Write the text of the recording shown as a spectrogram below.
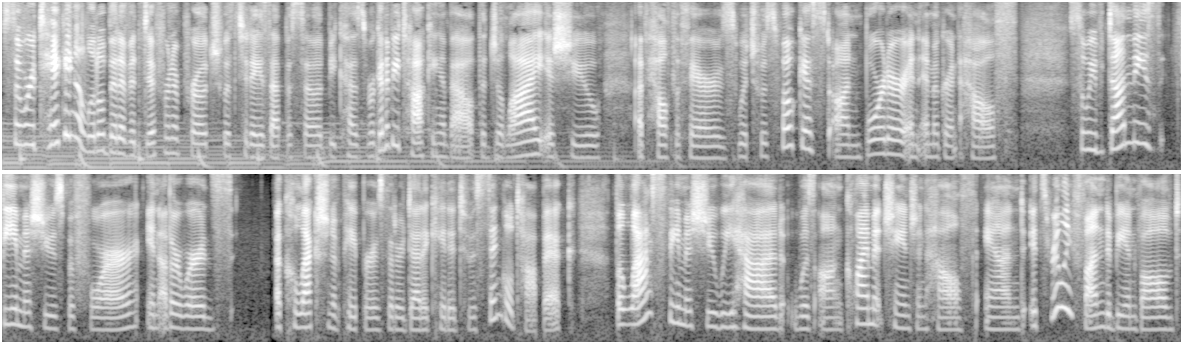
So, we're taking a little bit of a different approach with today's episode because we're going to be talking about the July issue of Health Affairs, which was focused on border and immigrant health. So, we've done these theme issues before. In other words, a collection of papers that are dedicated to a single topic. The last theme issue we had was on climate change and health, and it's really fun to be involved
